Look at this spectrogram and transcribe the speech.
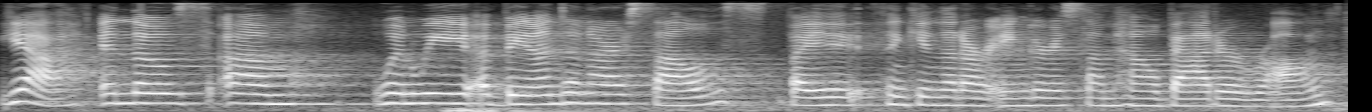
yeah, and those um, when we abandon ourselves by thinking that our anger is somehow bad or wrong,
